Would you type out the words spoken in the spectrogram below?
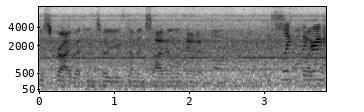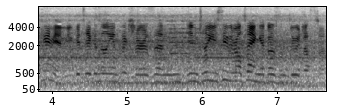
describe it until you come inside and look at it. It's like the Grand Canyon. You could take a million pictures, and until you see the real thing, it doesn't do it justice.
